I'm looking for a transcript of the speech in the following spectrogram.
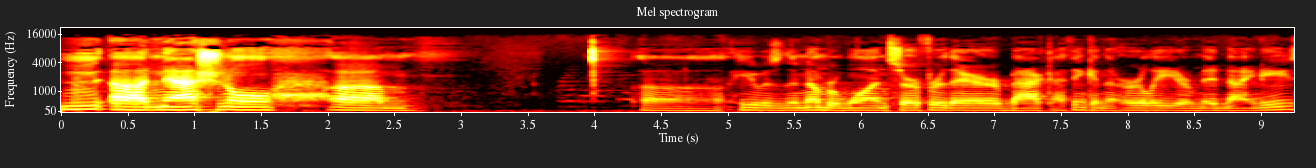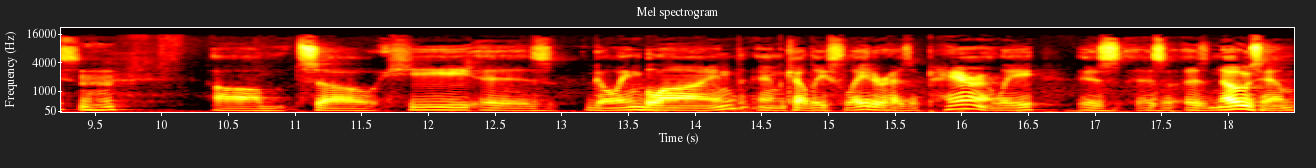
uh, national. Um, uh, he was the number one surfer there back, I think, in the early or mid 90s. Um, so he is going blind, and Kelly Slater has apparently is, is, is knows him,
